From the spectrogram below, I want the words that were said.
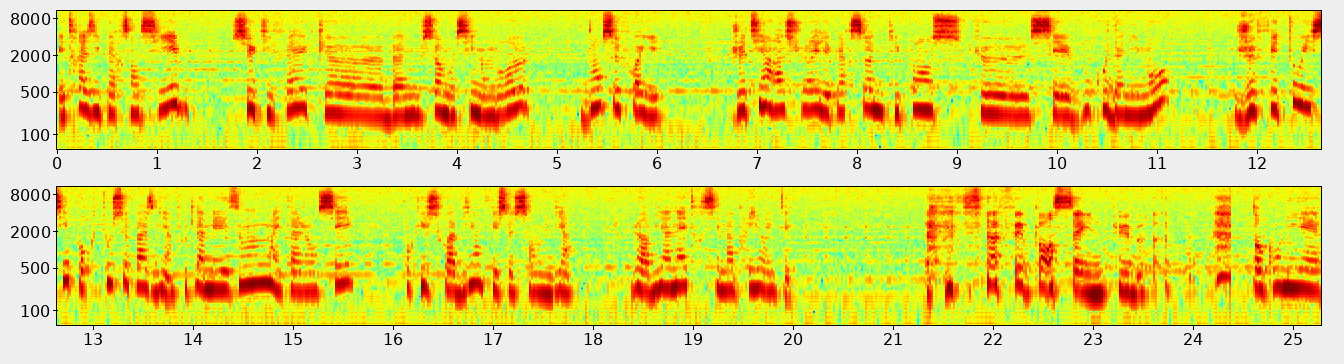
et très hypersensible, ce qui fait que ben, nous sommes aussi nombreux dans ce foyer. Je tiens à rassurer les personnes qui pensent que c'est beaucoup d'animaux je fais tout ici pour que tout se passe bien. Toute la maison est agencée pour qu'ils soient bien, qu'ils se sentent bien. Leur bien-être, c'est ma priorité. Ça fait penser à une pub. Tant qu'on y est,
